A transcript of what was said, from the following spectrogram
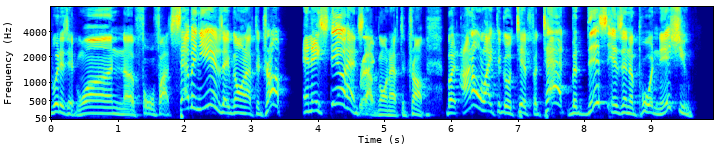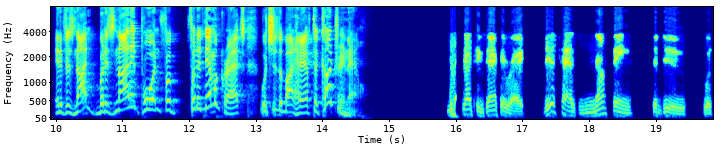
what is it? One, uh, four, five, seven years they've gone after Trump. And they still hadn't right. stopped going after Trump. But I don't like to go tit for tat, but this is an important issue. And if it's not, but it's not important for, for the Democrats, which is about half the country now. That's exactly right. This has nothing to do with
